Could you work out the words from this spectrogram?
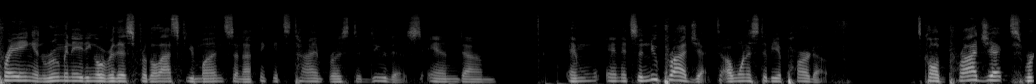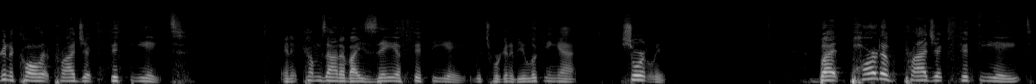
praying and ruminating over this for the last few months, and I think it's time for us to do this. And, um, and, and it's a new project I want us to be a part of. It's called Project, we're going to call it Project 58 and it comes out of Isaiah 58, which we're going to be looking at shortly. But part of Project 58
